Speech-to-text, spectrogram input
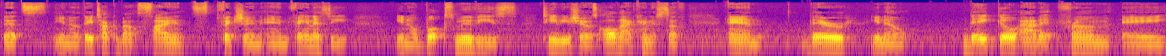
that's, you know, they talk about science fiction and fantasy, you know, books, movies, TV shows, all that kind of stuff. And they're, you know, they go at it from a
